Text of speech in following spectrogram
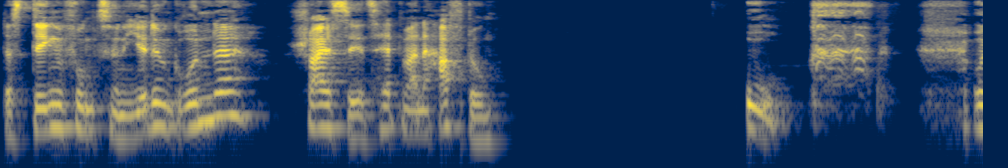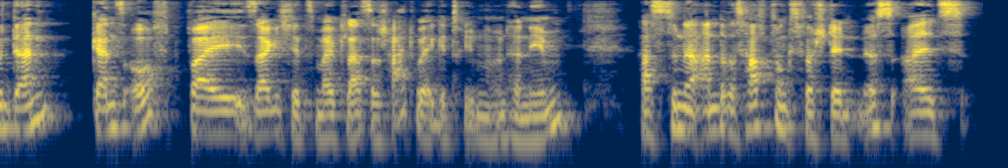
das Ding funktioniert im Grunde, scheiße, jetzt hätten wir eine Haftung. Oh. Und dann ganz oft bei, sage ich jetzt mal, klassisch Hardware-getriebenen Unternehmen, hast du ein anderes Haftungsverständnis, als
